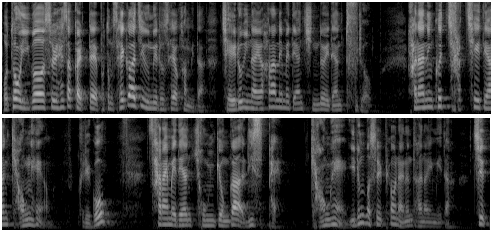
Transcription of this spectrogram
보통 이것을 해석할 때 보통 세 가지 의미로 해석합니다. 죄로 인하여 하나님에 대한 진노에 대한 두려움, 하나님 그 자체에 대한 경외함, 그리고 사람에 대한 존경과 respect, 경외 이런 것을 표현하는 단어입니다. 즉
